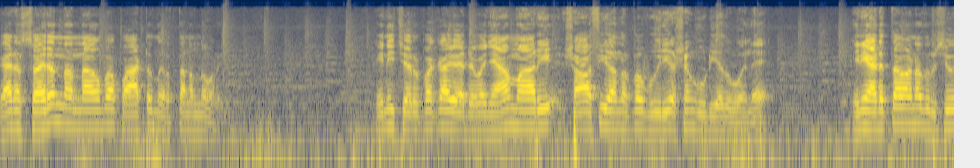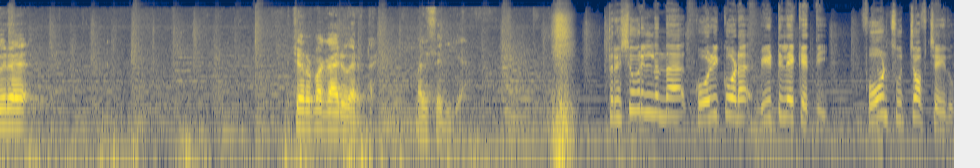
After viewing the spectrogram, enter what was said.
കാരണം സ്വരം നന്നാവുമ്പോൾ പാട്ട് നിർത്തണം എന്ന് പറയും. ഇനി ചെറുപ്പക്കാർ വരുമ്പോൾ ഞാൻ മാറി ഷാഫി വന്നപ്പോൾ ഭൂരിപക്ഷം കൂടിയതുപോലെ ഇനി അടുത്ത തവണ തൃശ്ശൂർ ചെറുപ്പക്കാർ വരട്ടെ മത്സരിക്കാൻ. തൃശ്ശൂരിൽ നിന്ന് കോഴിക്കോട് വീട്ടിലേക്കെത്തി ഫോൺ സ്വിച്ച് ഓഫ് ചെയ്തു.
